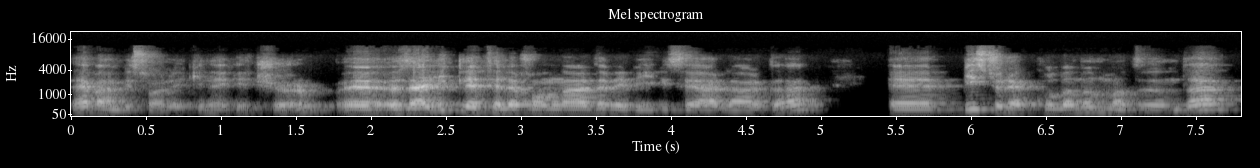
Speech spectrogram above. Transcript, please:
Hemen bir sonrakine geçiyorum. Ee, özellikle telefonlarda ve bilgisayarlarda e, bir süre kullanılmadığında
